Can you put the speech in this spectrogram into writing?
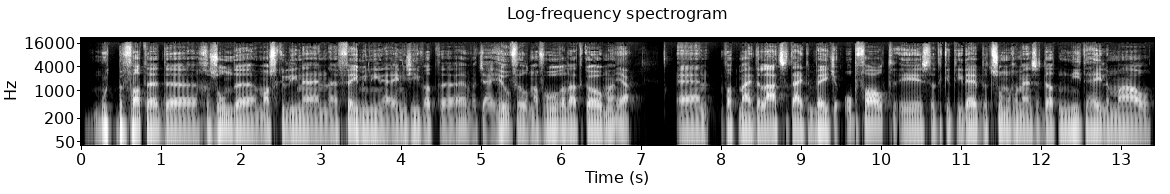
moet bevatten. De gezonde masculine en feminine energie, wat, wat jij heel veel naar voren laat komen. Ja. En wat mij de laatste tijd een beetje opvalt, is dat ik het idee heb dat sommige mensen dat niet helemaal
